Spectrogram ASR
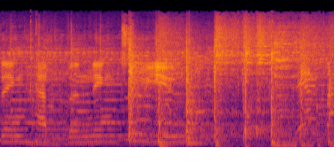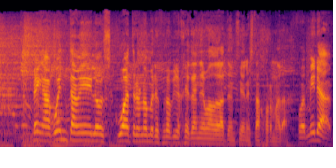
thing happening to you. Venga, cuéntame los cuatro nombres propios que te han llamado la atención esta jornada. Pues mira,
